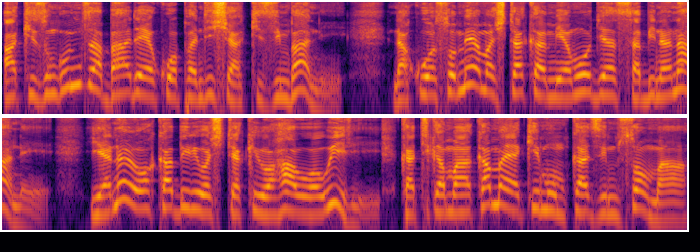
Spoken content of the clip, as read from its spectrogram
Akizungumza baada ya kuwapandisha kizimbani na kuwasomea mashtaka 178 yanayowakabili washtakiwa hao wawili katika mahakama ya hakimu mkazi Msoma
